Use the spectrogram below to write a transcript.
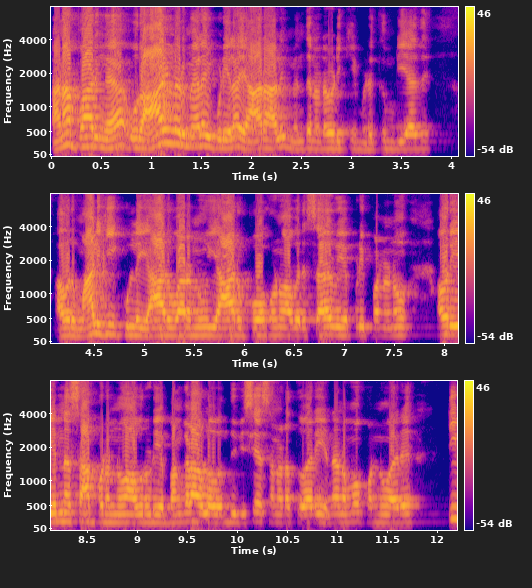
ஆனா பாருங்க ஒரு ஆளுநர் மேல இப்படி எல்லாம் யாராலும் எந்த நடவடிக்கையும் எடுக்க முடியாது. அவர் மாளிகைக்குள்ள யார் வரணும் யார் போகணும் அவர் செலவு எப்படி பண்ணணும் அவர் என்ன சாப்பிடணும் அவருடைய பங்களாவில் வந்து விசேஷம் நடத்துவாரு என்னென்னமோ பண்ணுவாரு. டீ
